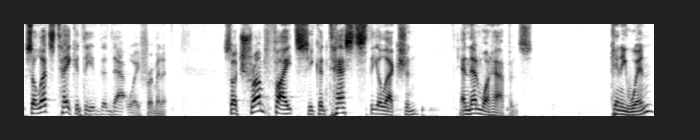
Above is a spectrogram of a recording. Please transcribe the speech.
so let's take it the, the, that way for a minute. So Trump fights, he contests the election, and then what happens? Can he win?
